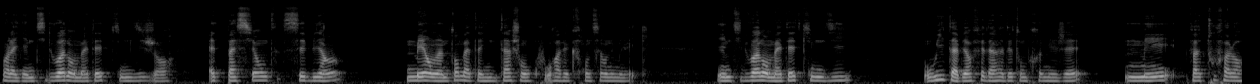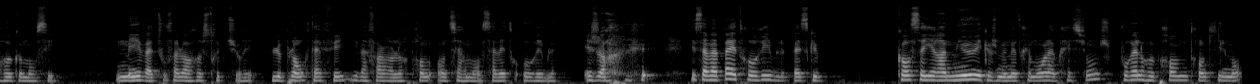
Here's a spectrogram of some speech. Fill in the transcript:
Voilà, il y a une petite voix dans ma tête qui me dit genre, être patiente, c'est bien, mais en même temps, bah, tu as une tâche en cours avec Frontières numériques. Il y a une petite voix dans ma tête qui me dit, oui, tu as bien fait d'arrêter ton premier jet, mais va tout falloir recommencer. Mais va tout falloir restructurer. Le plan que tu as fait, il va falloir le reprendre entièrement. Ça va être horrible. Et genre, et ça va pas être horrible parce que quand ça ira mieux et que je me mettrai moins la pression, je pourrais le reprendre tranquillement.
